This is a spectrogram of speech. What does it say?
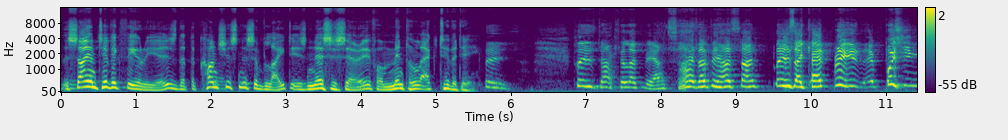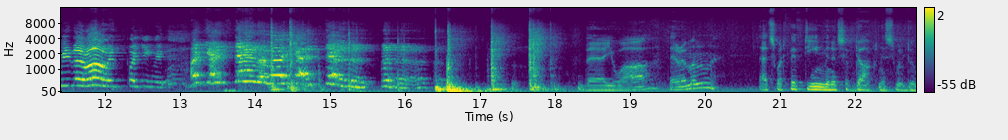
The scientific theory is that the consciousness of light is necessary for mental activity. Please. Please, doctor, let me outside. Let me outside. Please, I can't breathe. They're pushing me. They're always pushing me. I can't stand it. I can't stand it. There you are, Theremon. That's what 15 minutes of darkness will do.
